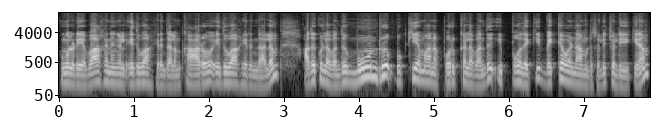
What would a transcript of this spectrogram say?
உங்களுடைய வாகனங்கள் எதுவாக இருந்தாலும் காரோ எதுவாக இருந்தாலும் அதுக்குள்ள வந்து மூன்று முக்கியமான பொருட்களை வந்து இப்போதைக்கு வைக்க வேண்டாம்னு சொல்லி சொல்லியிருக்கிறோம்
